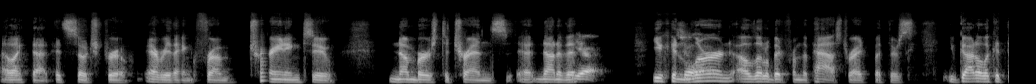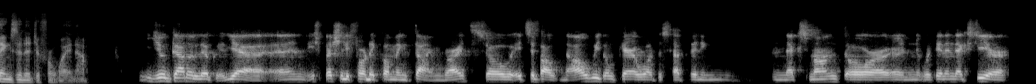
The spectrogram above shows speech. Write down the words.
I like that. It's so true. Everything from training to numbers to trends. Uh, none of it. Yeah. You can so, learn a little bit from the past, right? But there's you've got to look at things in a different way now. You got to look, yeah, and especially for the coming time, right? So it's about now. We don't care what is happening next month or in, within the next year.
